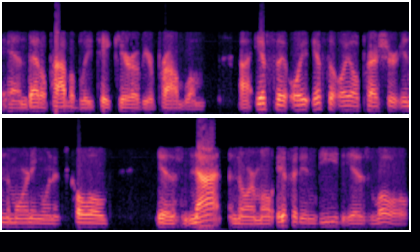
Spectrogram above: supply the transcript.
and that'll probably take care of your problem. Uh, if the oil, if the oil pressure in the morning when it's cold is not normal, if it indeed is low,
